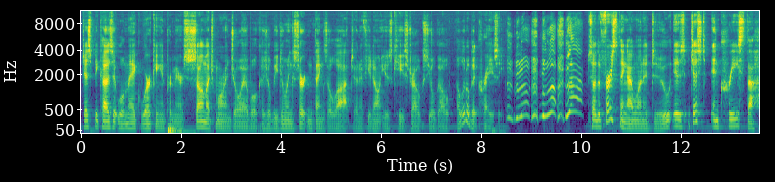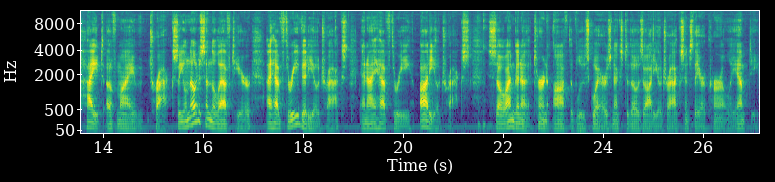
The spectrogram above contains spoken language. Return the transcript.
just because it will make working in Premiere so much more enjoyable because you'll be doing certain things a lot. And if you don't use keystrokes, you'll go a little bit crazy. So the first thing I want to do is just increase the height of my track. So you'll notice in the left here, I have three video tracks and I have three audio tracks. So I'm going to turn off the blue squares next to those audio tracks since they are currently empty.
